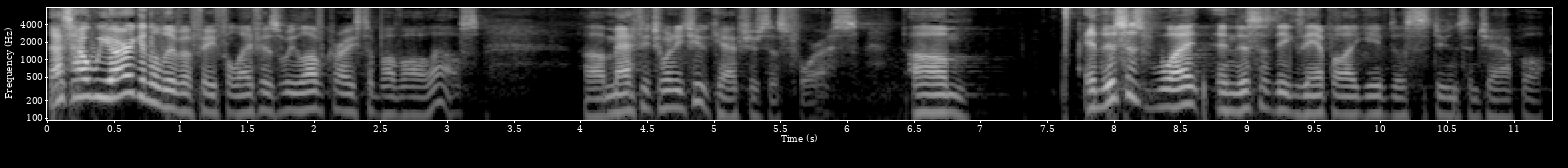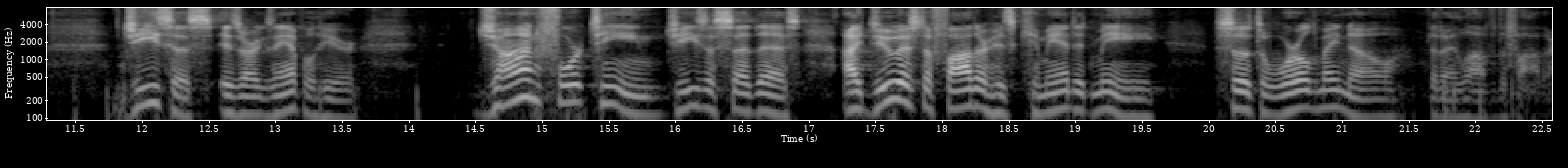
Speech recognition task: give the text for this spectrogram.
That's how we are going to live a faithful life, is we love Christ above all else. Uh, Matthew 22 captures this for us. Um, and this is what, and this is the example I gave those students in chapel. Jesus is our example here. John 14, Jesus said this I do as the Father has commanded me, so that the world may know that I love the Father.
